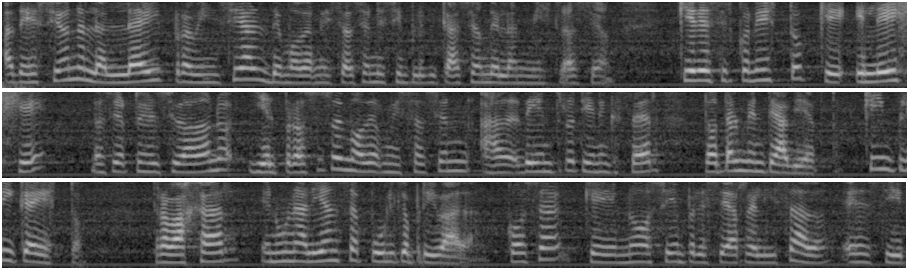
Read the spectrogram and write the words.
adhesión a la Ley Provincial de Modernización y Simplificación de la Administración. Quiere decir con esto que el eje, ¿no es cierto?, es el ciudadano y el proceso de modernización adentro tiene que ser totalmente abierto. ¿Qué implica esto? Trabajar en una alianza público-privada, cosa que no siempre se ha realizado. Es decir,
